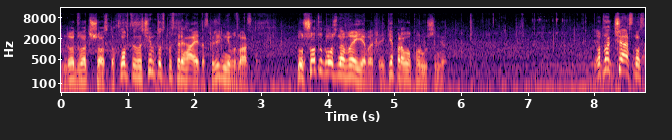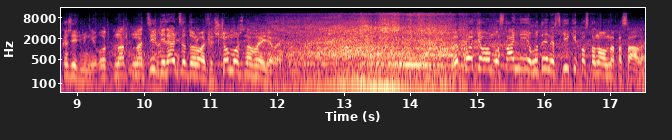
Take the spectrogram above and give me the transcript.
до 26-го. Хлопці, за чим тут спостерігаєте? Скажіть мені, будь ласка. Ну, що тут можна виявити? Яке правопорушення? Отак чесно скажіть мені, от на, на цій ділянці дорозі, що можна виявити? Ви протягом останньої години скільки постанов написали?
